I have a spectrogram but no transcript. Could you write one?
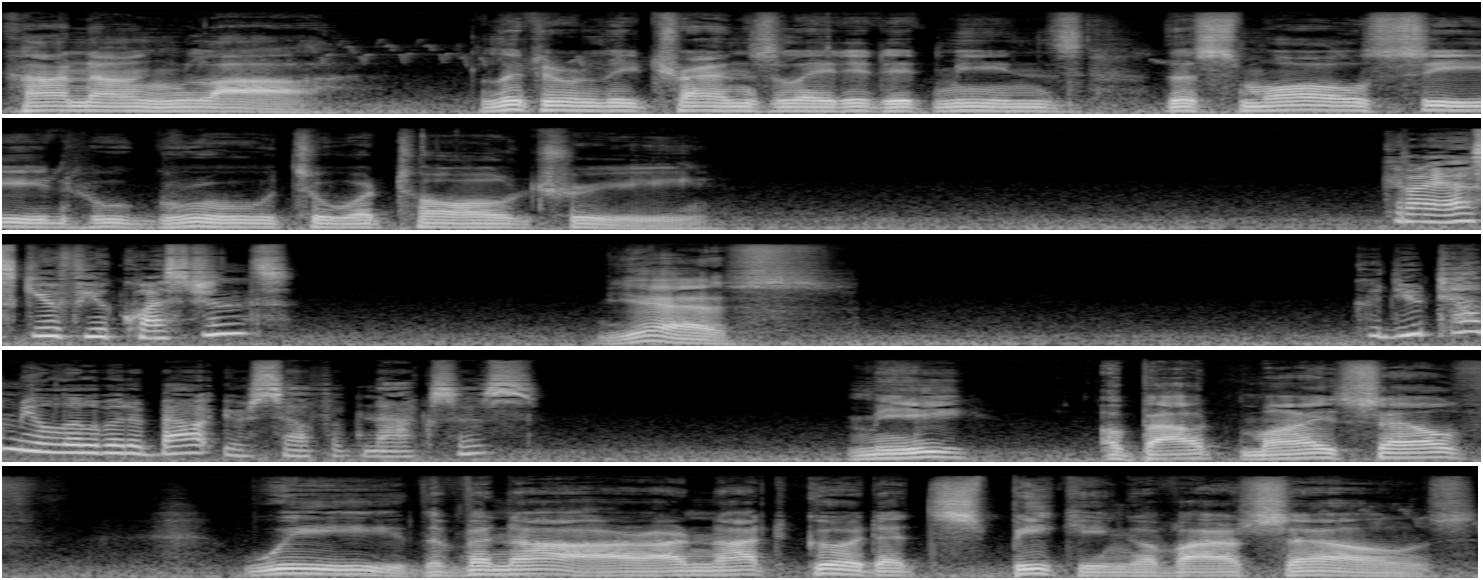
Kanang La. Literally translated, it means the small seed who grew to a tall tree. Can I ask you a few questions? Yes. Could you tell me a little bit about yourself, Abnaxus? Me? About myself? We, the Venar, are not good at speaking of ourselves.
